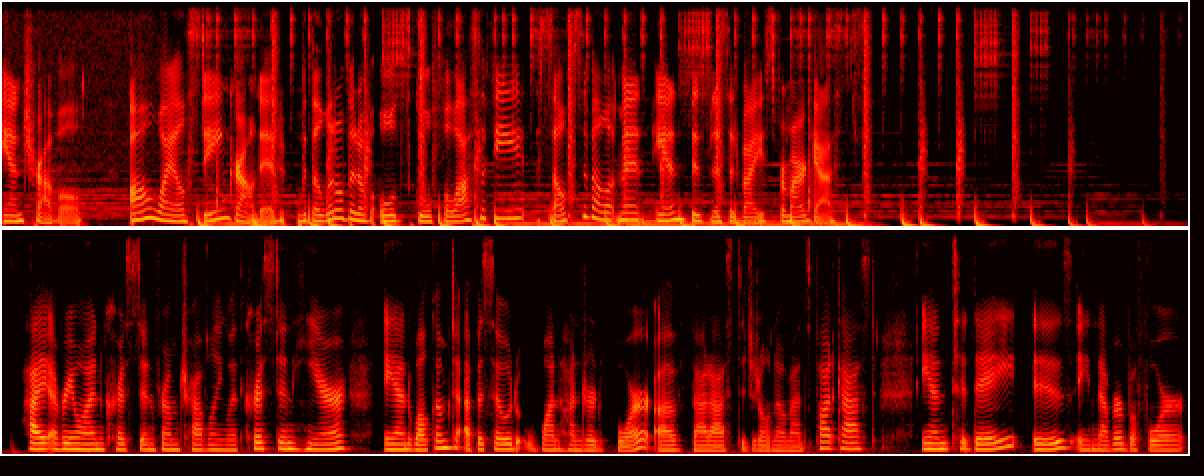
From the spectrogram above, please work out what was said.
and travel all while staying grounded with a little bit of old school philosophy, self development, and business advice from our guests. Hi, everyone. Kristen from Traveling with Kristen here, and welcome to episode 104 of Badass Digital Nomads podcast. And today is a never before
